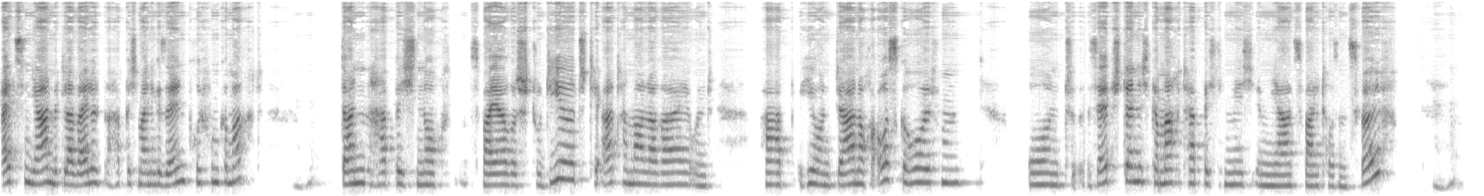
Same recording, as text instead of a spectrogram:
13 Jahren. Mittlerweile habe ich meine Gesellenprüfung gemacht. Mhm. Dann habe ich noch zwei Jahre studiert, Theatermalerei und habe hier und da noch ausgeholfen. Und selbstständig gemacht habe ich mich im Jahr 2012. Mhm.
